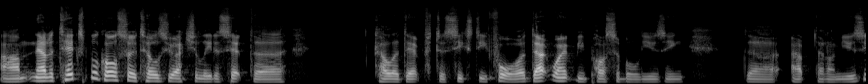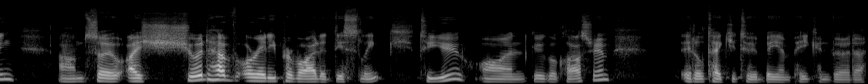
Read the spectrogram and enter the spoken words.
Um, now the textbook also tells you actually to set the color depth to 64. That won't be possible using the app that I'm using. Um, so I should have already provided this link to you on Google Classroom. It'll take you to a BMP converter.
